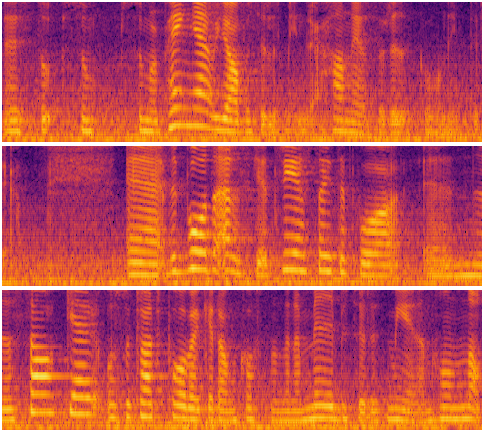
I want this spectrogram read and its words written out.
eh, sum- summor pengar och jag betydligt mindre. Han är alltså rik och hon är inte det. Eh, vi båda älskar att resa, hitta på eh, nya saker och såklart påverkar de kostnaderna mig betydligt mer än honom.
